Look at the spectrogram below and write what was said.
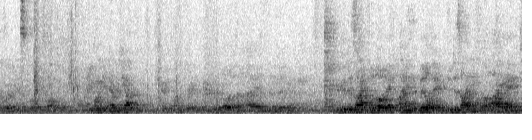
otherwise you're going to blow the ball. Okay, you want to get everything out? Good one, great. You could design designed for low end, high end, and middle end. If you're designing for the high end,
